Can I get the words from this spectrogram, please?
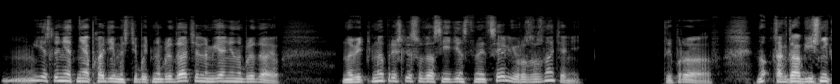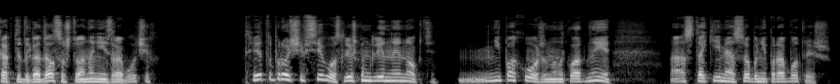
Если нет необходимости быть наблюдательным, я не наблюдаю. Но ведь мы пришли сюда с единственной целью — разузнать о ней. Ты прав. Но тогда объясни, как ты догадался, что она не из рабочих? Это проще всего. Слишком длинные ногти. Не похожи на накладные, а с такими особо не поработаешь.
